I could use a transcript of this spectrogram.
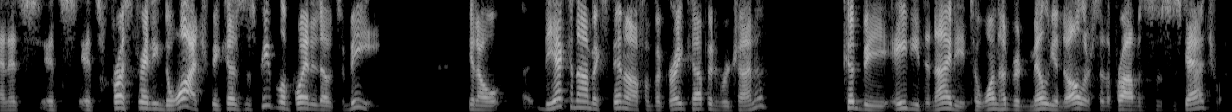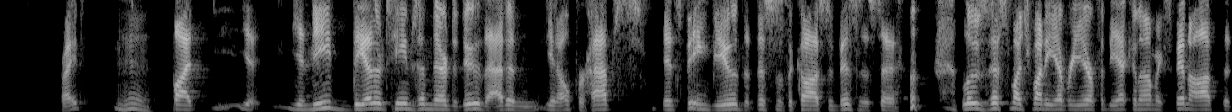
And it's it's it's frustrating to watch because as people have pointed out to me, you know, the economic spinoff of a Grey Cup in Regina could be 80 to 90 to 100 million dollars to the province of Saskatchewan, right? Mm-hmm. But you, you need the other teams in there to do that, and you know perhaps it's being viewed that this is the cost of business to lose this much money every year for the economic spinoff that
